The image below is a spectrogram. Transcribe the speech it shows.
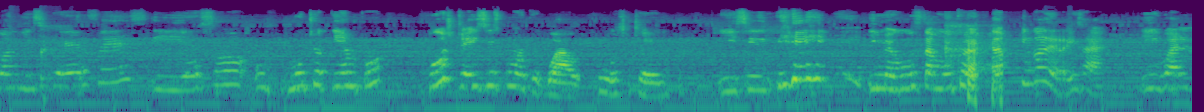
con mis jefes y eso mucho tiempo. Push Jay sí es como que, wow, Push Jay. Y sí, y me gusta mucho, me da un chingo de risa. Igual,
